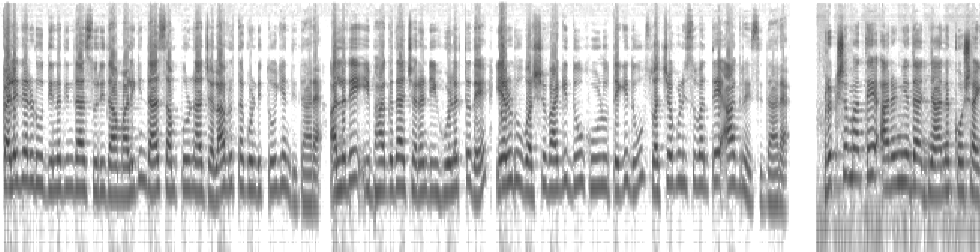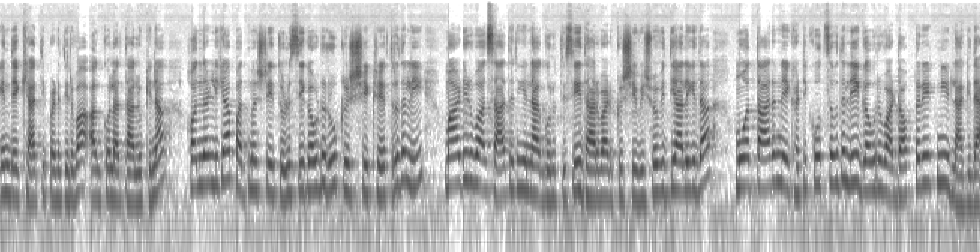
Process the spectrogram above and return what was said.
ಕಳೆದೆರಡು ದಿನದಿಂದ ಸುರಿದ ಮಳೆಯಿಂದ ಸಂಪೂರ್ಣ ಜಲಾವೃತಗೊಂಡಿತ್ತು ಎಂದಿದ್ದಾರೆ. ಅಲ್ಲದೆ ಈ ಭಾಗದ ಚರಂಡಿ ಹೂಳೆತ್ತದೆ, ಎರಡು ವರ್ಷವಾಗಿದ್ದು ಹೂಳು ತೆಗೆದು ಸ್ವಚ್ಛಗೊಳಿಸುವಂತೆ ಆಗ್ರಹಿಸಿದ್ದಾರೆ. ವೃಕ್ಷಮಾತೆ ಅರಣ್ಯದ ಜ್ಞಾನಕೋಶ ಎಂದೇ ಖ್ಯಾತಿ ಪಡೆದಿರುವ ಅಂಕೋಲಾ ತಾಲೂಕಿನ ಹೊನ್ನಳ್ಳಿಯ ಪದ್ಮಶ್ರೀ ತುಳಸಿಗೌಡರು ಕೃಷಿ ಕ್ಷೇತ್ರದಲ್ಲಿ ಮಾಡಿರುವ ಸಾಧನೆಯನ್ನ ಗುರುತಿಸಿ ಧಾರವಾಡ ಕೃಷಿ ವಿಶ್ವವಿದ್ಯಾಲಯದ ಮೂವತ್ತಾರನೇ ಘಟಿಕೋತ್ಸವದಲ್ಲಿ ಗೌರವ ಡಾಕ್ಟರೇಟ್ ನೀಡಲಾಗಿದೆ.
